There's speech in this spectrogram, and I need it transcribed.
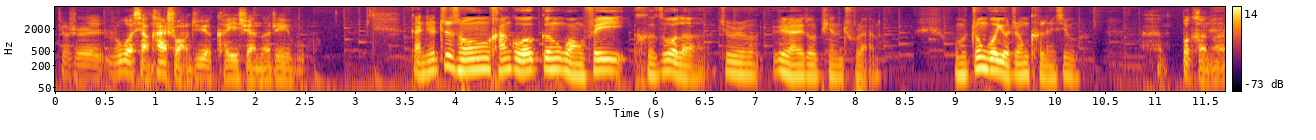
就是如果想看爽剧，可以选择这一部。感觉自从韩国跟网飞合作了，就是越来越多片子出来了。我们中国有这种可能性吗？不可能，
